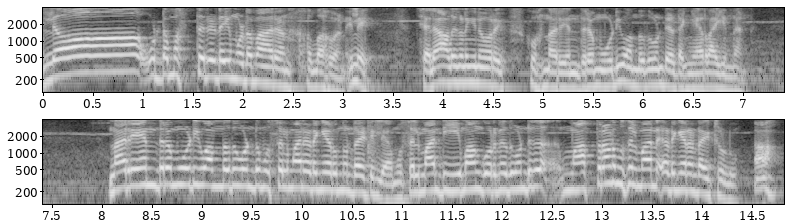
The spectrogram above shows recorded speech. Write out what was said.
എല്ലാ ഉടമസ്ഥരുടെയും ഉടമാരാണ് അള്ളാഹുവാണ് ഇല്ലേ? ചില ആളുകളിങ്ങനെ പറയും ഓ നരേന്ദ്രമോദി വന്നതുകൊണ്ട് ഇടങ്ങേറായി എന്നാണ്. നരേന്ദ്രമോദി വന്നതുകൊണ്ട് മുസൽമാൻ ഇടങ്ങേറൊന്നും ഉണ്ടായിട്ടില്ല. മുസൽമാന്റെ ഈമാൻ കുറഞ്ഞതുകൊണ്ട് മാത്രമാണ് മുസൽമാൻ ഇടങ്ങേറുണ്ടായിട്ടുള്ളൂ. ആ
